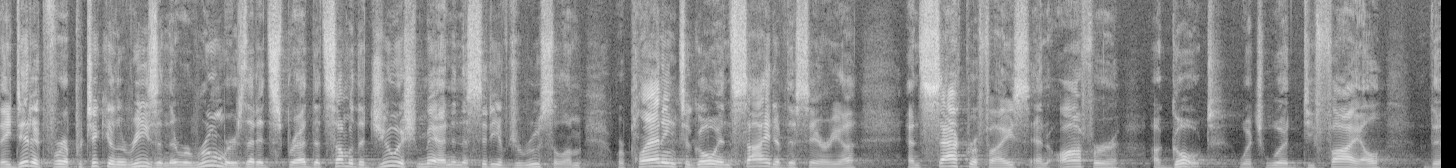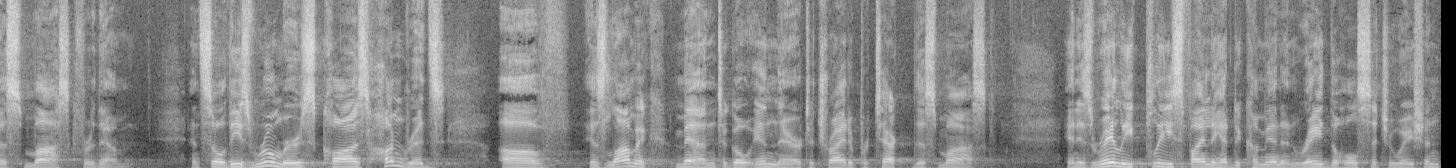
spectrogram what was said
they did it for a particular reason. There were rumors that had spread that some of the Jewish men in the city of Jerusalem were planning to go inside of this area and sacrifice and offer a goat, which would defile this mosque for them. And so these rumors caused hundreds of Islamic men to go in there to try to protect this mosque. And Israeli police finally had to come in and raid the whole situation.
